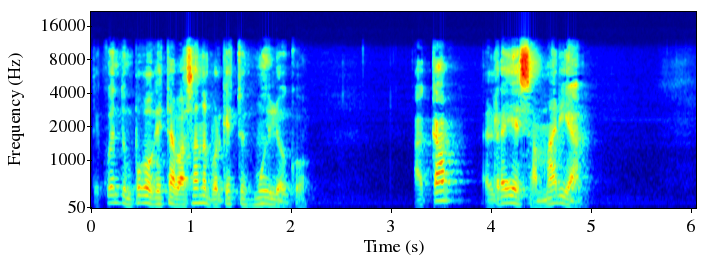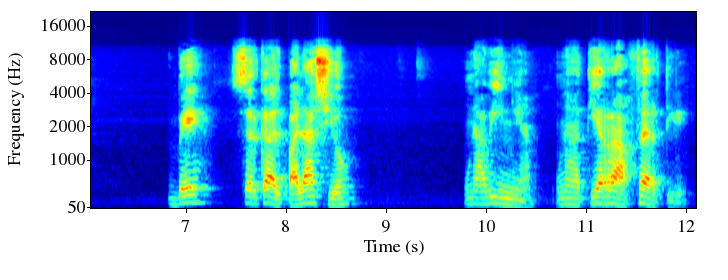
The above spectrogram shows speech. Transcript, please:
Te cuento un poco qué está pasando porque esto es muy loco. Acá el rey de Samaria ve cerca del palacio una viña, una tierra fértil.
